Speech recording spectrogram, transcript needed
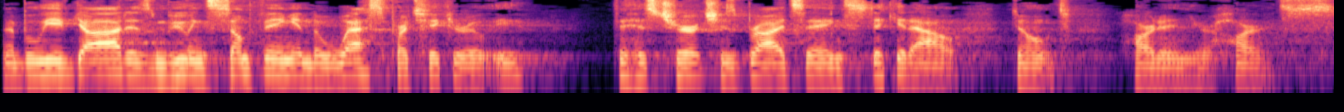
And I believe God is moving something in the West, particularly, to his church, his bride, saying, Stick it out. Don't harden your hearts.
